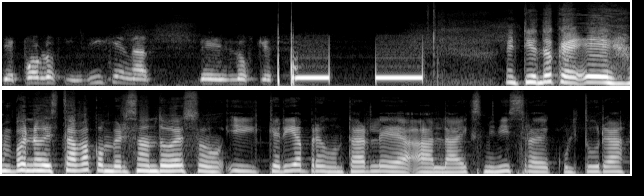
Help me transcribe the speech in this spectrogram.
de pueblos indígenas, de los que Entiendo que, eh, bueno, estaba conversando eso y quería preguntarle a la exministra de Cultura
